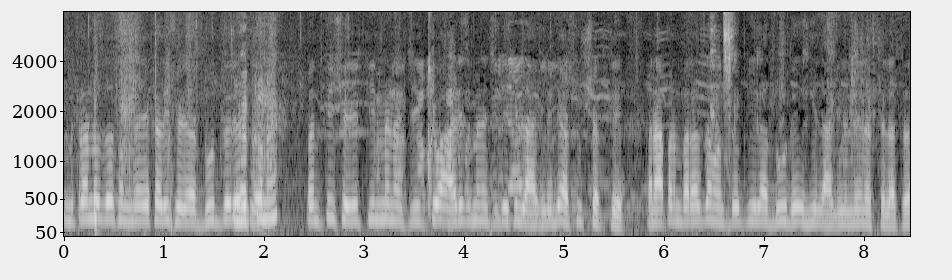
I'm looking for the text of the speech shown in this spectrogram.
मित्रांनो जर समजा एखादी शेळी दूध जरी असलं पण ती शेळी तीन महिन्याची किंवा अडीच महिन्याची देखील लागलेली असू शकते. पण आपण बऱ्याचदा म्हणतो की हिला दूध ही लागलेली नसेल असं.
